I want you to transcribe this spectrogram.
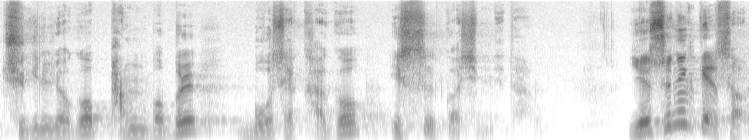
죽이려고 방법을 모색하고 있을 것입니다. 예수님께서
